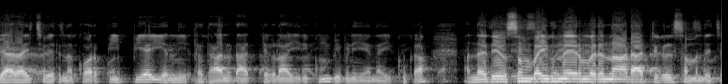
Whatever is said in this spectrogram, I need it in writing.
വ്യാഴാഴ്ച വരുന്ന കോർ പി പി ഐ എന്നീ പ്രധാന ഡാറ്റകളായിരിക്കും വിപണിയെ നയിക്കുക. അന്നേ ദിവസം വൈകുന്നേരം വരുന്ന ഡാറ്റകൾ സംബന്ധിച്ച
